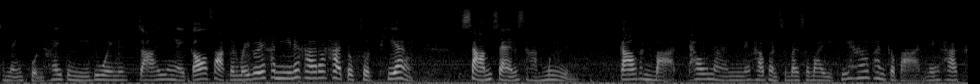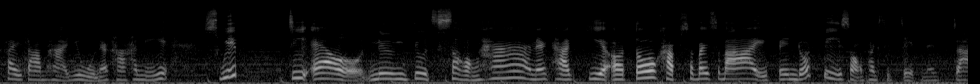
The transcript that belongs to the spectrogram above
แสดงผลให้ตรงนี้ด้วยนะจ๊ะ ยังไงก็ฝากกันไว้ด้วยคันนี้นะคะ ราคาจบสดเพียง 3 3 9 0 0 0 บาทเท่านั้นนะคะผ่อนสบายๆอยู่ที่ 5,000กว่าบาทนะคะ ใครตามหาอยู่นะคะ คันนี้ Swift GL 1.25 นะคะ เกียร์ออโต้ขับสบายๆ เป็นรถปี 2017 นะจ๊ะ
